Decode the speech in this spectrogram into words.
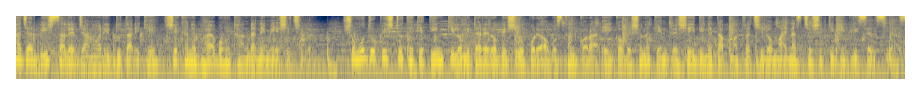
হাজার বিশ সালের জানুয়ারির দু তারিখে সেখানে ভয়াবহ ঠান্ডা নেমে এসেছিল। সমুদ্রপৃষ্ঠ থেকে তিন কিলোমিটারেরও বেশি উপরে অবস্থান করা এই গবেষণা কেন্দ্রে সেই দিনে তাপমাত্রা ছিল মাইনাস ছেষট্টি ডিগ্রি সেলসিয়াস।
